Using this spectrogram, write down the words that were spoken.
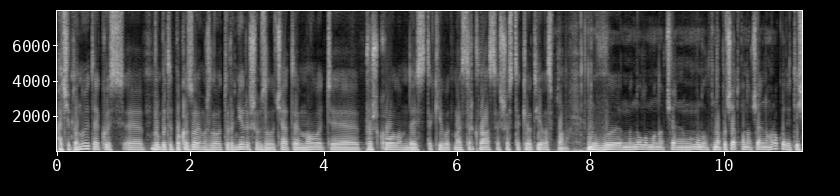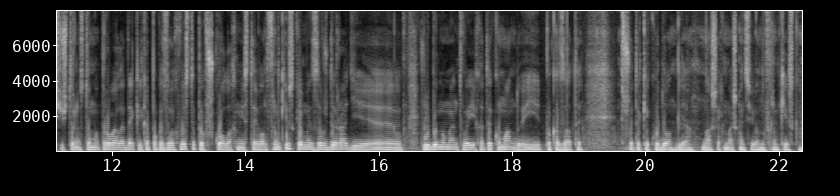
А чи плануєте якось робити показові, можливо, турніри, щоб залучати молодь е, по школам, десь такі от майстер-класи, щось таке от є у вас в планах? Ну, в минулому навчальному, ну, на початку навчального року, 2014 ми провели декілька показових виступів в школах міста Івано-Франківська. Ми завжди раді е, в будь-який момент виїхати командою і показати, що таке кудо для наших мешканців Івано-Франківська.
